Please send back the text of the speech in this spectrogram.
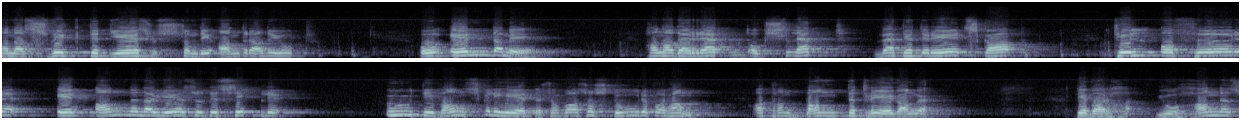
han har sviktet Jesus som de andre hadde gjort. Og enda mer han hadde rett og slett vært et redskap til å føre en annen av Jesu disipler ut i vanskeligheter som var så store for ham at han bandt det tre ganger. Det var Johannes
